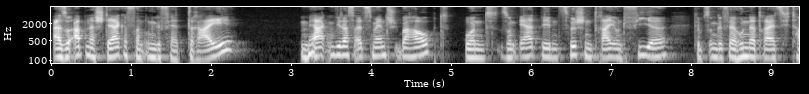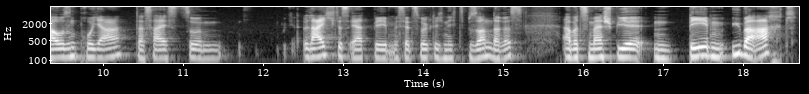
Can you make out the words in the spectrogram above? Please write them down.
Also ab einer Stärke von ungefähr drei merken wir das als Mensch überhaupt. Und so ein Erdbeben zwischen drei und vier gibt es ungefähr 130.000 pro Jahr. Das heißt, so ein leichtes Erdbeben ist jetzt wirklich nichts Besonderes. Aber zum Beispiel ein Beben über acht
